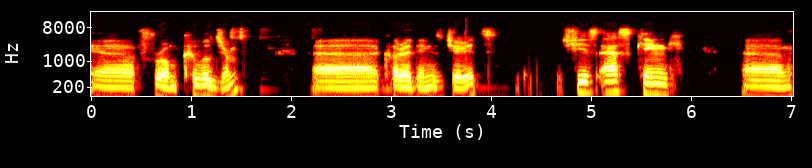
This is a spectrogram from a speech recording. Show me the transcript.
uh, from Kıvılcım, uh, Karadeniz Cerit. She's asking, um,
